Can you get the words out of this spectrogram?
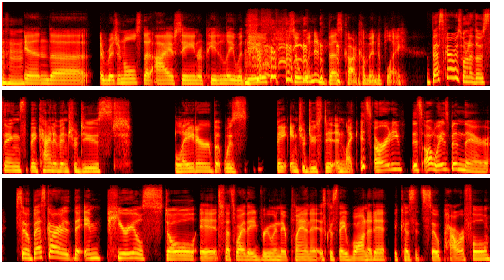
Mhm. in the originals that I have seen repeatedly with you. so when did Beskar come into play? Beskar was one of those things they kind of introduced later, but was they introduced it and like it's already it's always been there. So Beskar, the Imperials stole it. That's why they ruined their planet, is because they wanted it because it's so powerful.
